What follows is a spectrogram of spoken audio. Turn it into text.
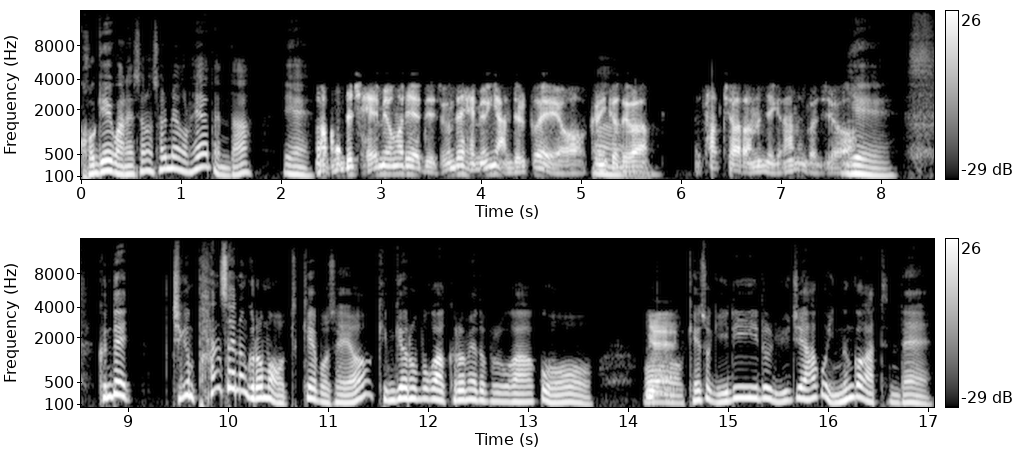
거기에 관해서는 설명을 해야 된다. 예. 아, 반드시 해명을 해야 되죠. 근데 해명이 안 될 거예요. 그러니까 아. 제가 사퇴하라는 얘기를 하는 거죠. 예. 근데 지금 판세는 그러면 어떻게 보세요? 김기현 후보가 그럼에도 불구하고 어, 예. 계속 1위를 유지하고 있는 것 같은데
